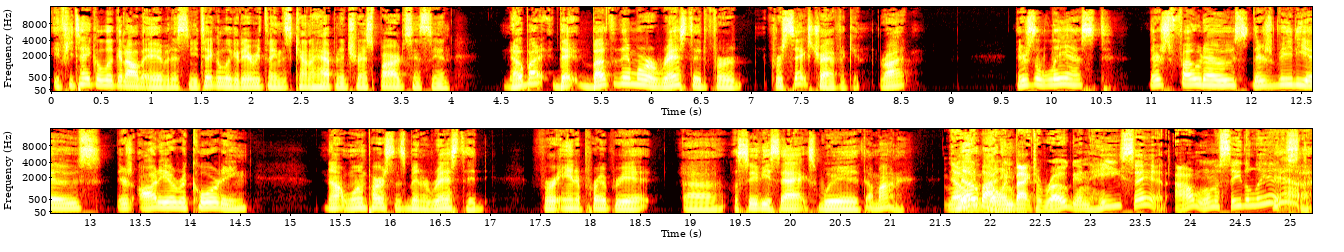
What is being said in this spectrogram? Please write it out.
if you take a look at all the evidence and you take a look at everything that's kind of happened and transpired since then, nobody, they, both of them were arrested for for sex trafficking. Right? There's a list. There's photos. There's videos. There's audio recording. Not one person's been arrested for inappropriate uh, lascivious acts with a minor. No, Nobody. going back to Rogan, he said, "I want to see the list." Yeah,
